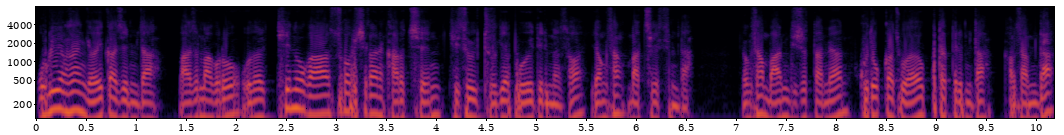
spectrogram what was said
오늘 영상 여기까지입니다. 마지막으로 오늘 티노가 수업 시간에 가르친 기술 두 개 보여드리면서 영상 마치겠습니다. 영상 마음에 드셨다면 구독과 좋아요 부탁드립니다. 감사합니다.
